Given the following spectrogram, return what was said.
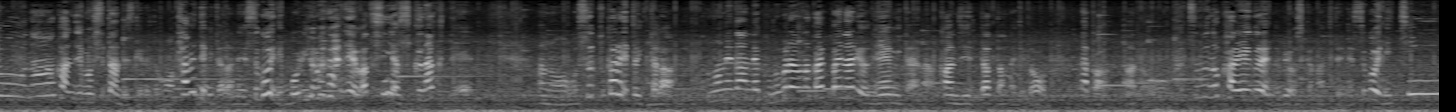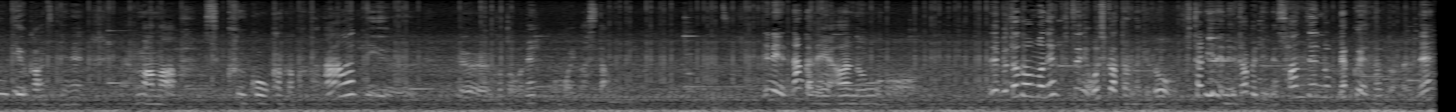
ような感じもしてたんですけれども食べてみたらねすごいねボリュームがね私には少なくてあのスープカレーといったらこの値段でこのぐらいお腹いっぱいになるよねみたいな感じだったんだけどなんかあの普通のカレーぐらいの量しかなくてねすごいねチーンっていう感じでねまあまあ空港価格かなっていうことをね思いました。でねなんかねあので豚丼もね普通に美味しかったんだけど2人でね食べてね3600円だったんだよね。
